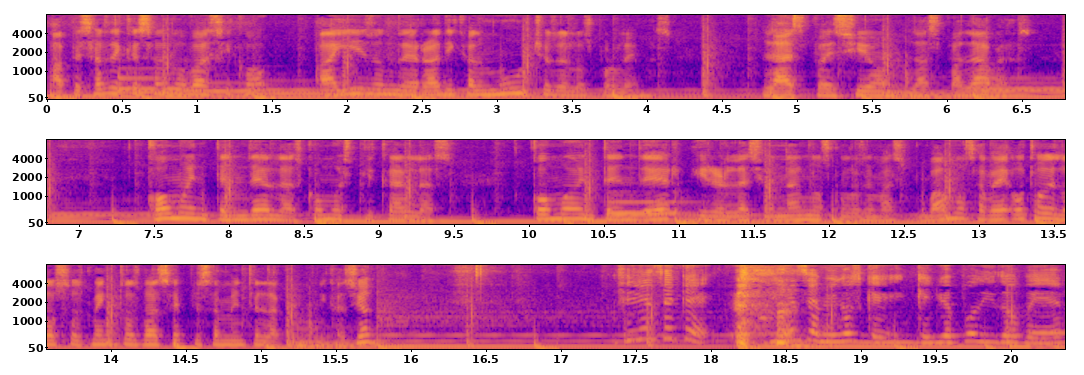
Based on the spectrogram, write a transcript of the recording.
a pesar de que es algo básico, ahí es donde radican muchos de los problemas. La expresión, las palabras, cómo entenderlas, cómo explicarlas, cómo entender y relacionarnos con los demás. Vamos a ver, otro de los aspectos va a ser precisamente la comunicación. Fíjense que, fíjense amigos que, yo he podido ver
